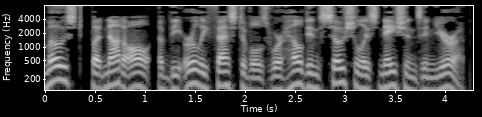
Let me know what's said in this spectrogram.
Most, but not all, of the early festivals were held in socialist nations in Europe.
